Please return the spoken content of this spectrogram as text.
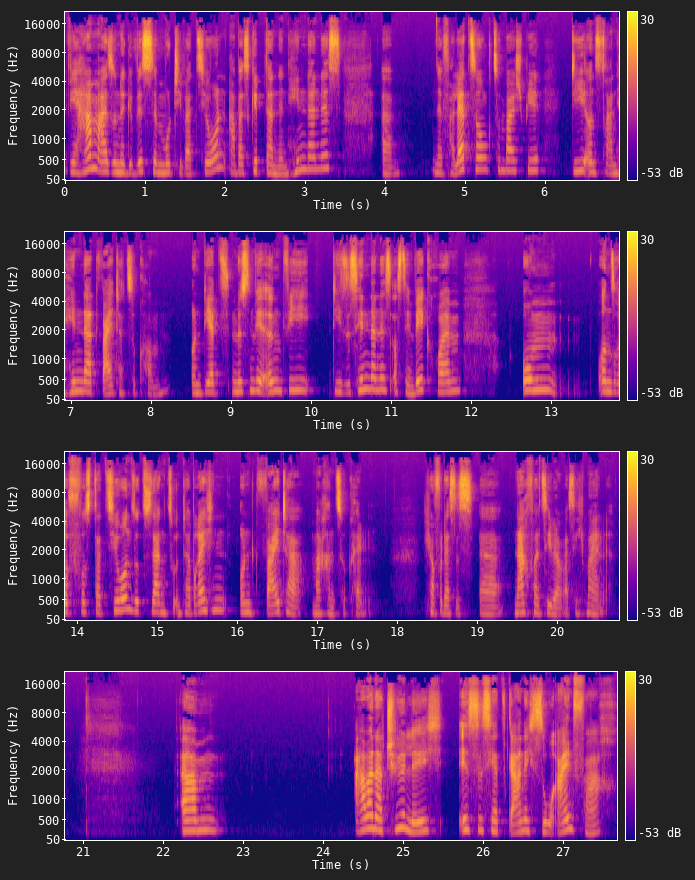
wir haben also eine gewisse Motivation, aber es gibt dann ein Hindernis, äh, eine Verletzung zum Beispiel, die uns daran hindert, weiterzukommen. Und jetzt müssen wir irgendwie dieses Hindernis aus dem Weg räumen, um unsere Frustration sozusagen zu unterbrechen und weitermachen zu können. Ich hoffe, das ist äh, nachvollziehbar, was ich meine. Ähm, aber natürlich ist es jetzt gar nicht so einfach,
